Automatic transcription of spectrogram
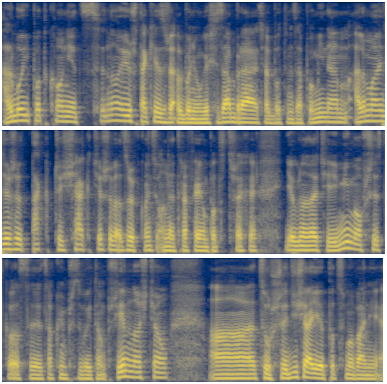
albo i pod koniec. No już tak jest, że albo nie mogę się zabrać, albo o tym zapominam, ale mam nadzieję, że tak czy siak cieszy Was, że w końcu one trafiają pod strzechy i oglądacie je mimo wszystko z całkiem przyzwoitą przyjemnością. A cóż, dzisiaj podsumowanie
